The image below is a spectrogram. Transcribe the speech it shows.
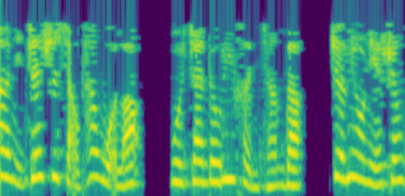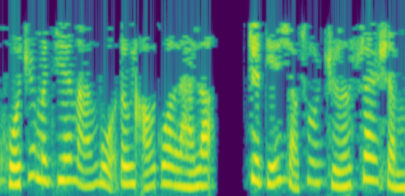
那你真是小看我了，我战斗力很强的，这六年生活这么艰难，我都熬过来了，这点小挫折算什么？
